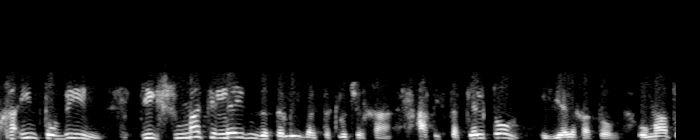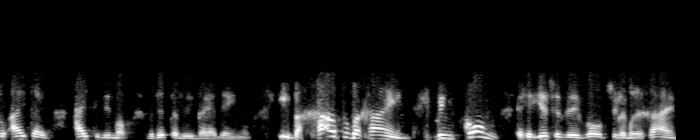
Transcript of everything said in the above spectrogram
חיים טובים, תשמע כלב זה תלוי בהסתכלות שלך. את תסתכל טוב, יהיה לך טוב. ומרתו הייתי במוך, וזה תלוי בידינו. אם בחיים, במקום, יש איזה וורד של אמרחיים,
